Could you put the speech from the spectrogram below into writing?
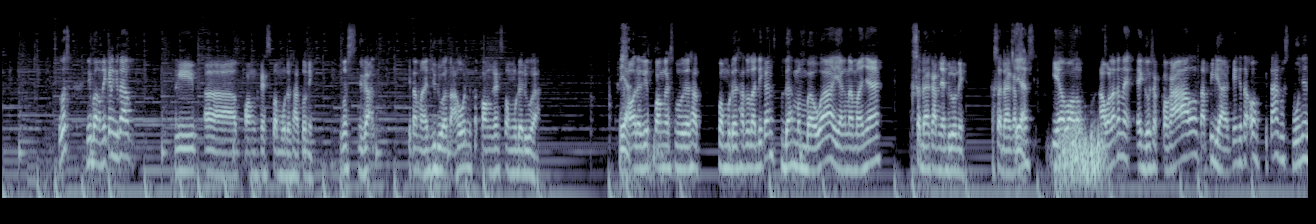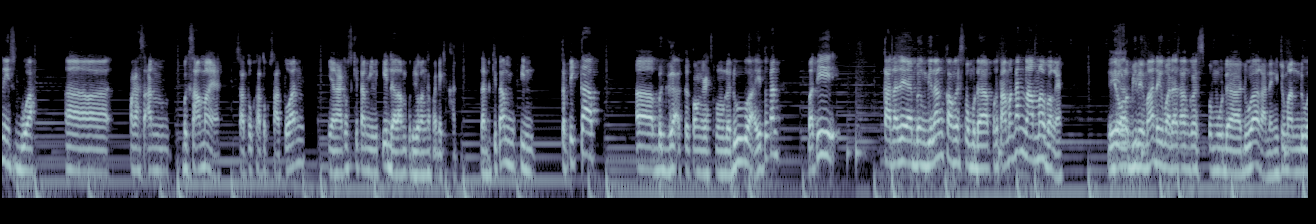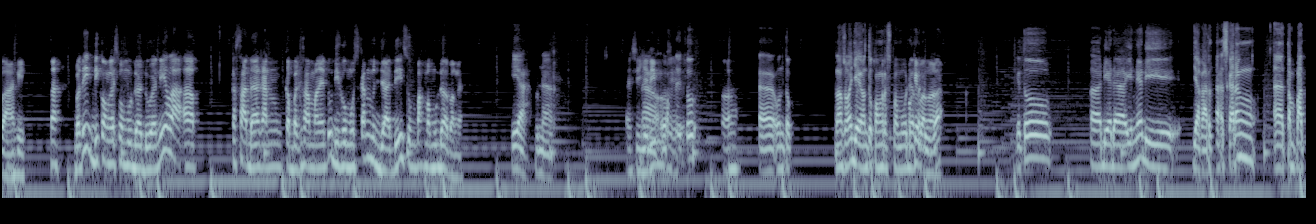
Terus ini bang ini kan kita di uh, Kongres Pemuda satu nih. Terus juga kita maju dua tahun ke Kongres Pemuda dua. Iya. Kalau dari Kongres Pemuda satu, Pemuda satu tadi kan sudah membawa yang namanya kesadarannya dulu nih kesadarannya yeah. ya walau awalnya kan ego sektoral tapi di akhirnya kita oh kita harus punya nih sebuah uh, perasaan bersama ya satu satu kesatuan yang harus kita miliki dalam perjuangan kemerdekaan dan kita ketika uh, bergerak ke Kongres Pemuda dua itu kan berarti kata dia Bang bilang Kongres Pemuda pertama kan lama Bang ya. Iya. Jauh lebih lama daripada Kongres Pemuda dua kan yang cuma dua hari. Nah, berarti di Kongres Pemuda dua ini lah eh, kesadaran kebersamaan itu dirumuskan menjadi Sumpah Pemuda Bang ya. Iya, benar. Nah, Jadi waktu itu eh, eh, untuk langsung aja ya untuk Kongres Pemuda Bang. kedua itu eh, diadainnya di Jakarta. Sekarang eh, tempat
